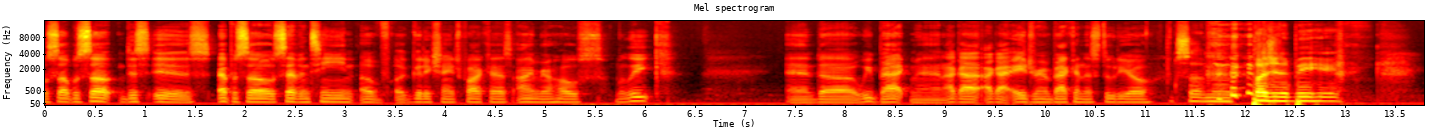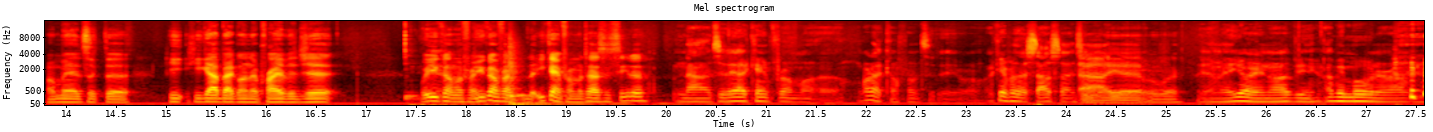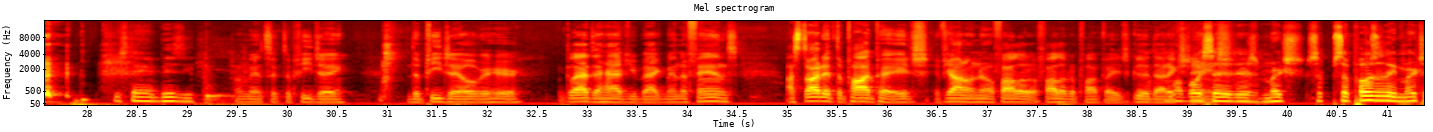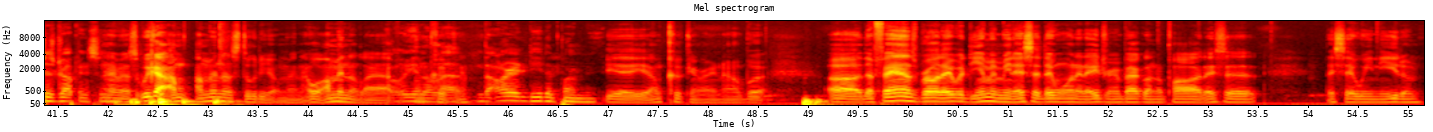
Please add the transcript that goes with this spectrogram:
What's up? What's up? This is episode 17 of a Good Exchange podcast. I'm your host, Malik. And uh we back, man. I got I got Adrian back in the studio. What's up, man? Pleasure to be here. My man took the he he got back on the private jet. Where you coming from? You come from you came from Atascocita? Nah, today I came from uh where did I come from today, bro? I came from the south side. Ah, yeah. boy. yeah, man, you already know I be I be moving around. You staying busy. My man took the PJ, the PJ over here. Glad to have you back, man. The fans. I started the pod page. If y'all don't know, follow follow the pod page. Good dot My exchange. boy said there's merch. Supposedly merch is dropping soon. Man, so we got. I'm I'm in the studio, man. Oh, I'm in the lab. oh, he in I'm the cooking. lab. The R and D. department. Yeah, yeah, I'm cooking right now. But uh, the fans, bro, they were DMing me. They said they wanted Adrian back on the pod. They said they said we need him.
